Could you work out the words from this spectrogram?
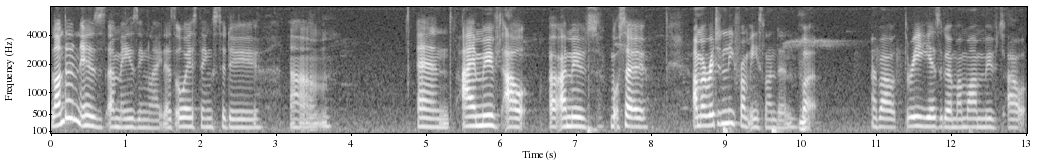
London is amazing. Like, there's always things to do, um, and I moved out. Uh, I moved. Well, so I'm originally from East London, Mm. but about three years ago, my mom moved out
